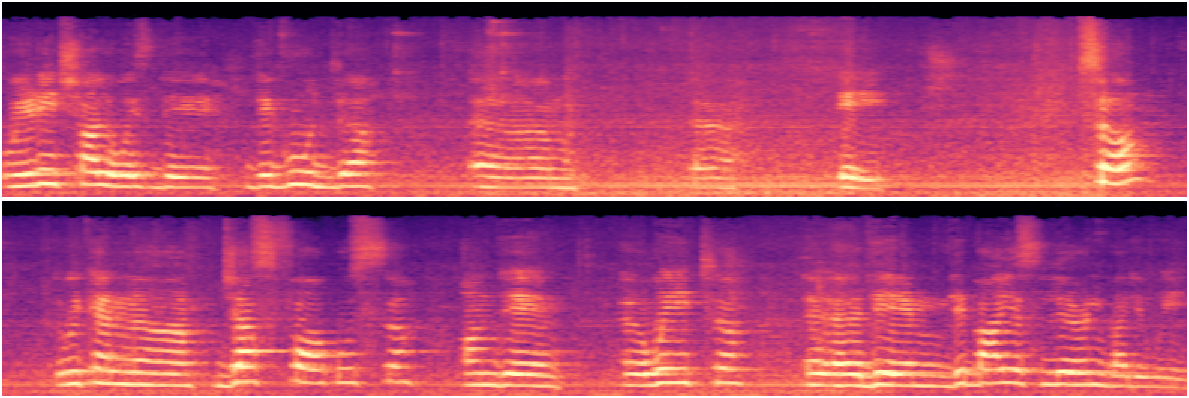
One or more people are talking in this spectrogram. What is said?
we reach always the, the good um, uh, A. So we can uh, just focus on the uh, weight, uh, the, the bias learned by the weight.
